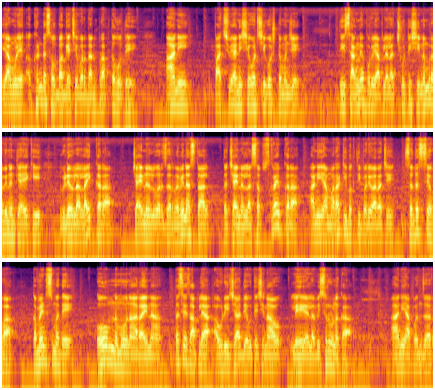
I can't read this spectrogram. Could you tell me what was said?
यामुळे अखंड सौभाग्याचे वरदान प्राप्त होते. आणि पाचवी आणि शेवटची गोष्ट म्हणजे ती सांगण्यापूर्वी आपल्याला छोटीशी नम्र विनंती आहे की व्हिडिओला लाईक करा. चॅनलवर जर नवीन असताल तर चॅनलला सबस्क्राईब करा आणि या मराठी भक्ती परिवाराचे सदस्य व्हा. कमेंट्समध्ये ओम नमो नारायणा तसेच आपल्या आवडीच्या देवतेचे नाव लिहायला विसरू नका. आणि आपण जर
